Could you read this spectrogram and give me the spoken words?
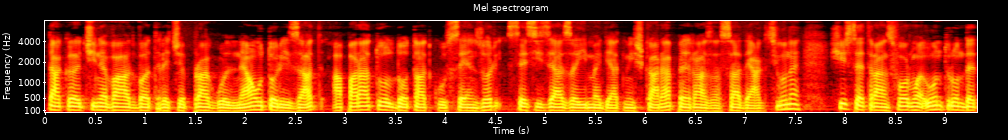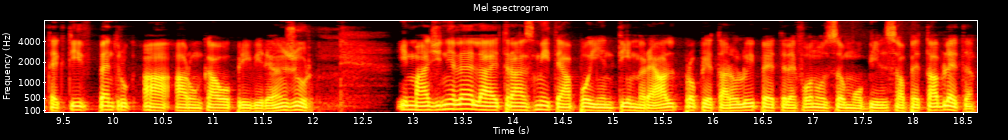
Dacă cineva vă trece pragul neautorizat, aparatul dotat cu senzori sesizează imediat mișcarea pe raza sa de acțiune și se transformă într-un detectiv pentru a arunca o privire în jur. Imaginile le transmite apoi în timp real proprietarului pe telefonul său mobil sau pe tabletă.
